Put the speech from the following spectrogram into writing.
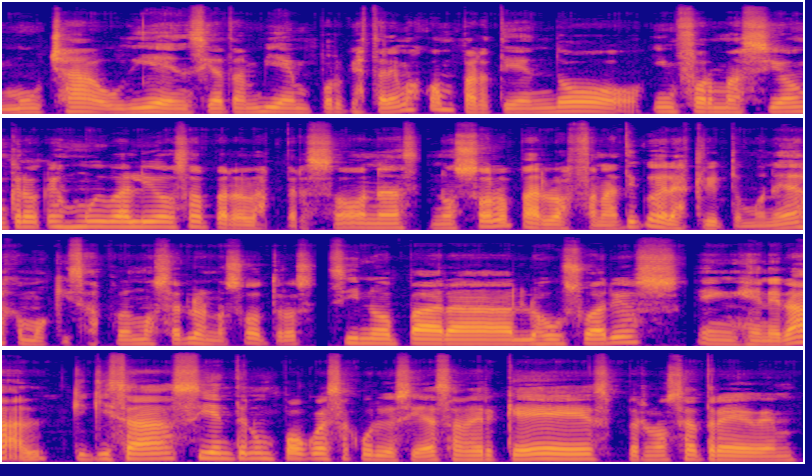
mucha audiencia también porque estaremos compartiendo información creo que es muy valiosa para las personas, no solo para los fanáticos de las criptomonedas como quizás podemos serlo nosotros, sino para los usuarios en general que quizás sienten un poco esa curiosidad de saber qué es pero no se atreven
